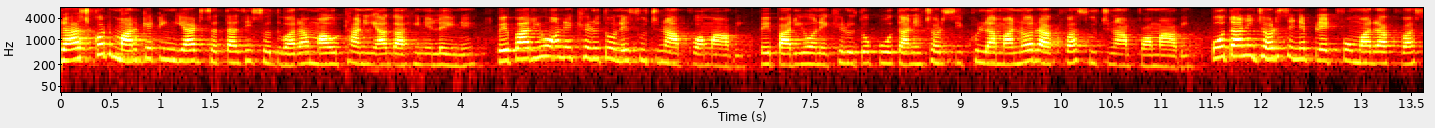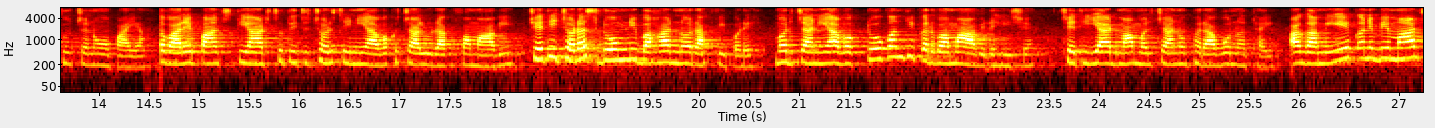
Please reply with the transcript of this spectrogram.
રાજકોટ માર્કેટિંગ યાર્ડ સત્તાધીશો દ્વારા માવઠાની આગાહીને લઈને વેપારીઓ અને ખેડૂતોને સૂચના આપવામાં આવી. વેપારીઓ અને ખેડૂતો પોતાની જર્સી ખુલ્લામાં ન રાખવા સૂચના આપવામાં આવી. પોતાની જર્સીને પ્લેટફોર્મમાં રાખવા સૂચનો અપાયા. સવારે પાંચથી આઠ સુધી જ જર્સીની આવક ચાલુ રાખવામાં આવી, જેથી જરસ ડોમની બહાર ન રાખવી પડે. મરચાની આવક ટોકનથી કરવામાં આવી રહી છે. જેથી યાર્ડમાં મરચાનો ભરાવો ન થાય. આગામી એક અને બે માર્ચ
